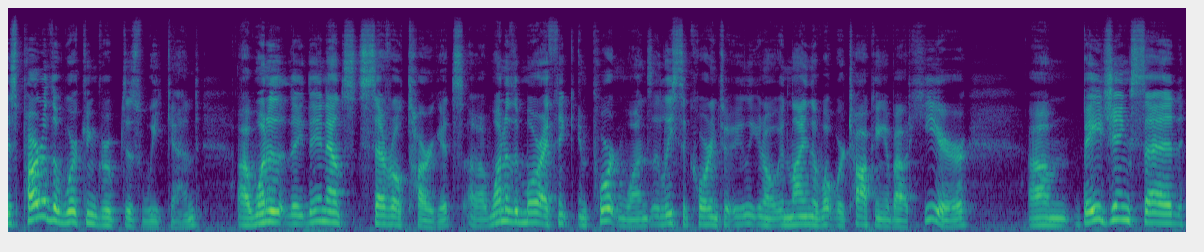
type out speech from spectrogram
As part of the working group this weekend, uh, one of the, they, they announced several targets. Uh, one of the more I think important ones, at least according to you know in line with what we're talking about here, um, Beijing said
